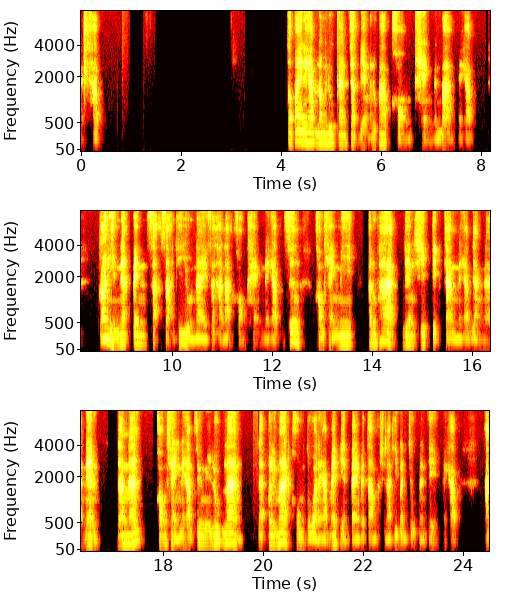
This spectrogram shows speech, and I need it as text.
นะครับ ต่อไปนะครับเรามาดูการจัดเรียงอนุภาพของแข็งกันบ้างนะครับ ก้อนหินเนี่ยเป็นสสารที่อยู่ในสถานะของแข็งนะครับ ซึ่งของแข็งมีอนุภาคเรียงชิดติดกันนะครับ อย่างหนาแน่น ดังนั้นของแข็งนะครับจึงมีรูปร่างและปริมาตรคงตัวนะครับ ไม่เปลี่ยนแปลงไปตามภาชนะที่บรรจุนั่นเองนะครับอะ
